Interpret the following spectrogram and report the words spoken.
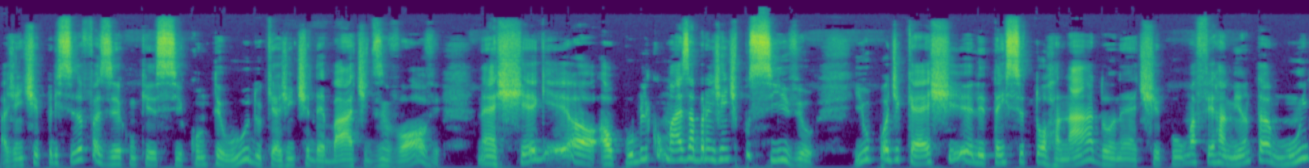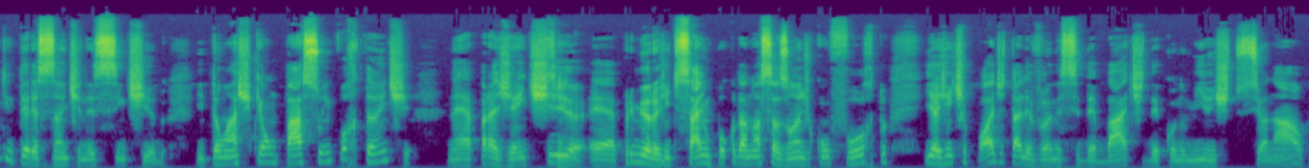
A gente precisa fazer com que esse conteúdo que a gente debate e desenvolve né, chegue ao, ao público mais abrangente possível. E o podcast ele tem se tornado né, tipo, uma ferramenta muito interessante nesse sentido. Então acho que é um passo importante né? Para a gente, é, primeiro, a gente sai um pouco da nossa zona de conforto e a gente pode estar tá levando esse debate da economia institucional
